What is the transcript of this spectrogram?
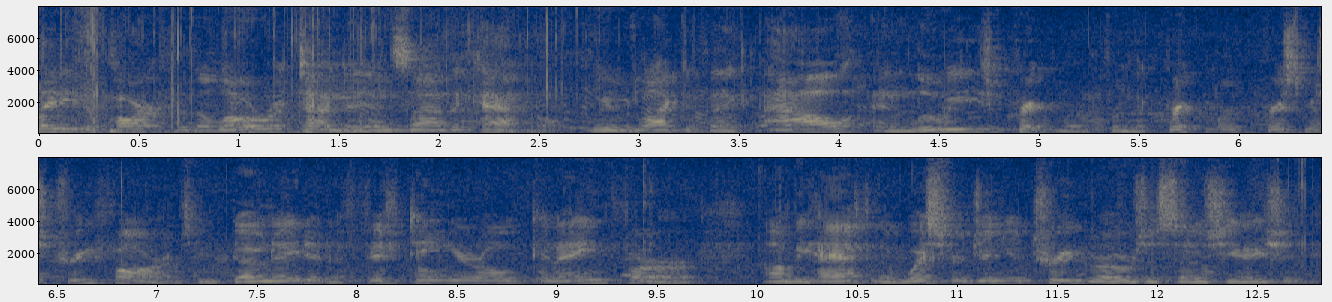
Lady depart for the lower rotunda inside the Capitol, we would like to thank Al and Louise Crickmer from the Crickmer Christmas Tree Farms who donated a 15-year-old Canaan fir on behalf of the West Virginia Tree Growers Association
